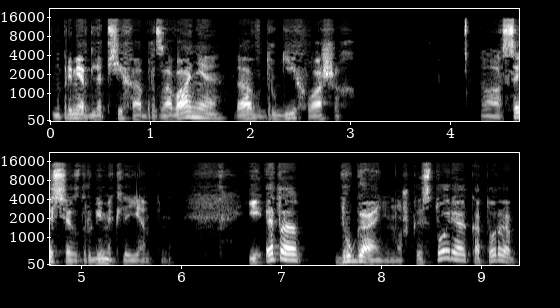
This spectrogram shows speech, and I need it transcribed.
например, для психообразования, да, в других ваших сессиях с другими клиентами. И это другая немножко история, которая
